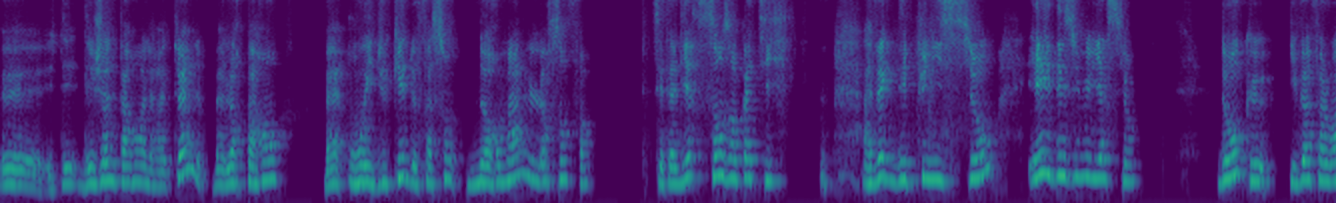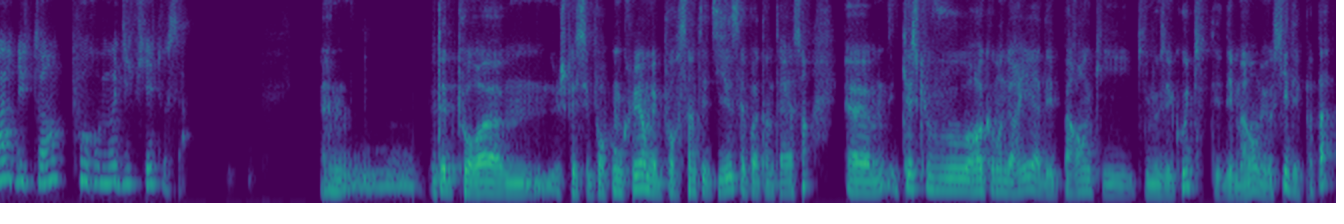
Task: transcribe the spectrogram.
des, euh, jeunes parents à l'heure actuelle, ben, leurs parents ben, ont éduqué de façon normale leurs enfants, c'est-à-dire sans empathie, avec des punitions et des humiliations. Donc, euh, il va falloir du temps pour modifier tout ça. Euh, peut-être pour, euh, je sais c'est pour conclure, mais pour synthétiser, ça pourrait être intéressant. Qu'est-ce que vous recommanderiez à des parents qui, nous écoutent, des, mamans, mais aussi des papas,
